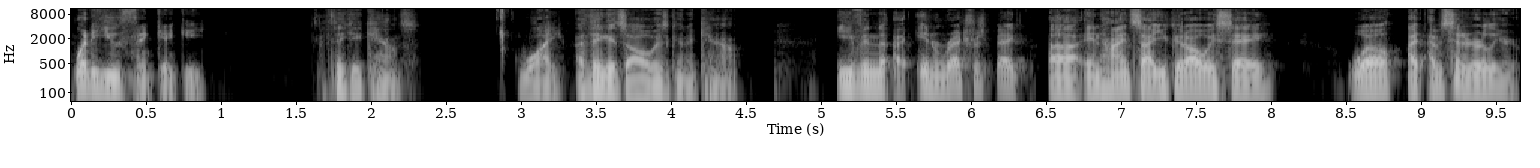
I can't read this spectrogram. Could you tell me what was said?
What do you think, Iggy? I think it counts. Why? I think it's always going to count. Even the, in retrospect, uh, in hindsight, you could always say, well, I, have said it earlier.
